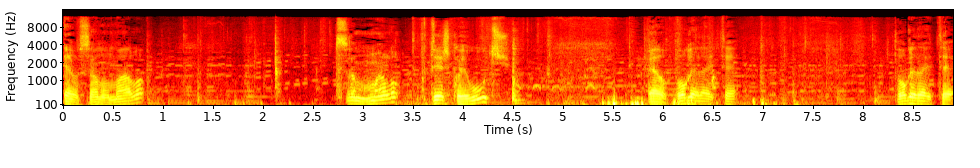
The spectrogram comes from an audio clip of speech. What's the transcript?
Evo samo malo. Samo malo. Teško je ući. Evo, pogledajte. Pogledajte.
